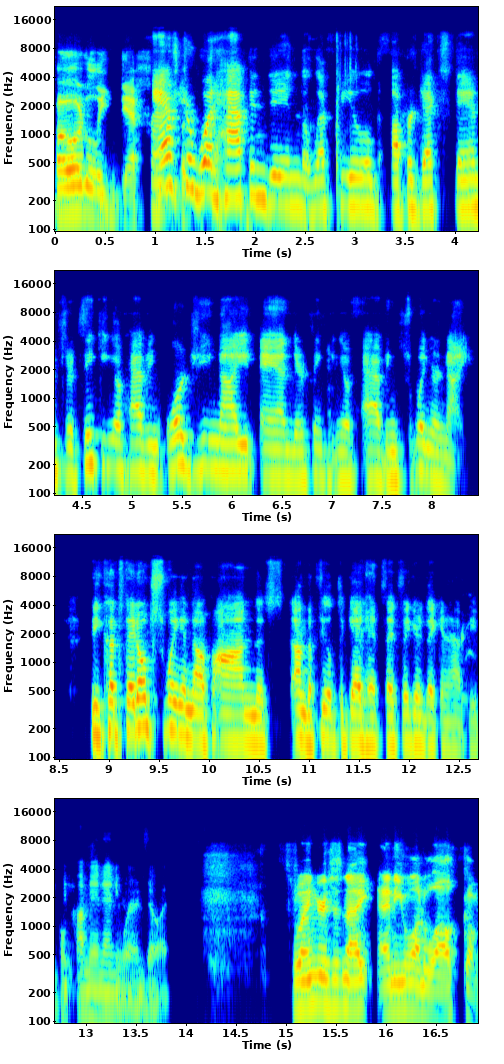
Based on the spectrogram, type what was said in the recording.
totally different. After what happened in the left field upper deck stands, they're thinking of having orgy night and they're thinking of having swinger night because they don't swing enough on this on the field to get hits. They figure they can have people come in anywhere and do it. Swingers night, anyone welcome.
